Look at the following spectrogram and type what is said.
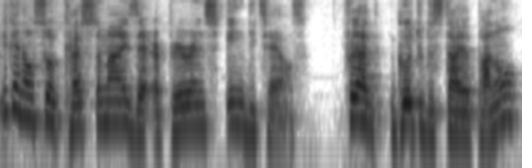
you can also customize their appearance in details. For that, go to the Style panel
